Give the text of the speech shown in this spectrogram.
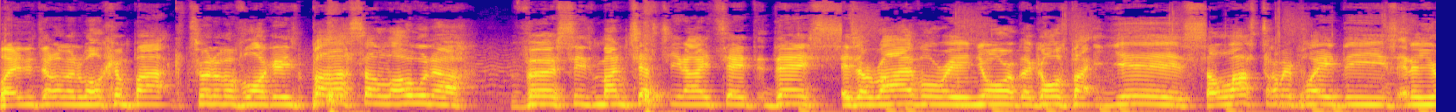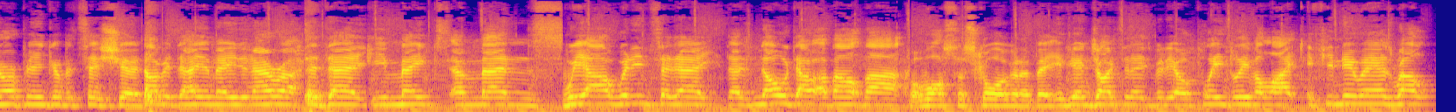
Ladies and gentlemen, welcome back to another vlog. It is Barcelona versus Manchester United. This is a rivalry in Europe that goes back years. The last time we played these in a European competition, David Gea made an error. Today, he makes amends. We are winning today. There's no doubt about that. But what's the score going to be? If you enjoyed today's video, please leave a like. If you're new here as well,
